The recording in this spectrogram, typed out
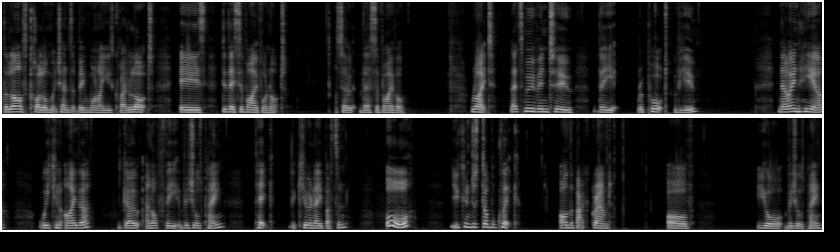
the last column, which ends up being one I use quite a lot, is did they survive or not? So their survival. Right, let's move into the report view. Now in here, we can either go and off the visuals pane, pick the Q&A button, or you can just double click on the background of your visuals pane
